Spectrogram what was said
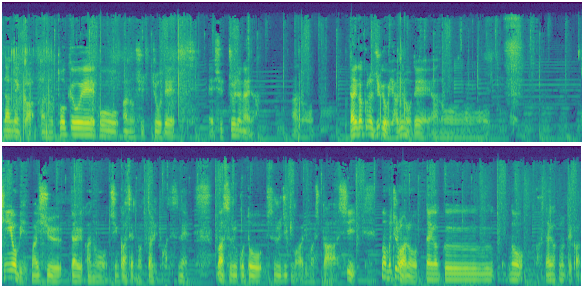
ー、何年か、あの、東京へ、こう、あの、出張で、えー、出張じゃないな。あの、大学の授業をやるので、あの金曜日、毎週、あの、新幹線乗ったりとかですね、まあ、することを、する時期もありましたし、まあ、もちろん、あの、大学の、大学のっていうか、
